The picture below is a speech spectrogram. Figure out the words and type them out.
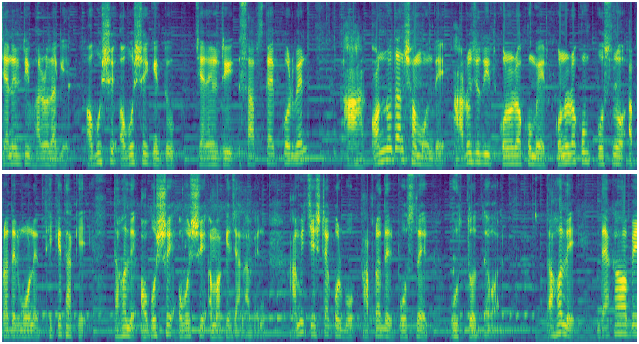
চ্যানেলটি ভালো লাগে, অবশ্যই অবশ্যই কিন্তু চ্যানেলটি সাবস্ক্রাইব করবেন। আর অন্নদান সম্বন্ধে আরও যদি কোনো রকমের, কোনো রকম প্রশ্ন আপনাদের মনে থেকে থাকে, তাহলে অবশ্যই অবশ্যই আমাকে জানাবেন। আমি চেষ্টা করব আপনাদের প্রশ্নের উত্তর দেওয়ার। তাহলে দেখা হবে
